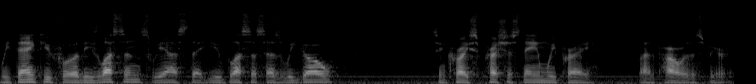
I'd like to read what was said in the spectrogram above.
We thank you for these lessons. We ask that you bless us as we go. It's in Christ's precious name we pray, by the power of the Spirit.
